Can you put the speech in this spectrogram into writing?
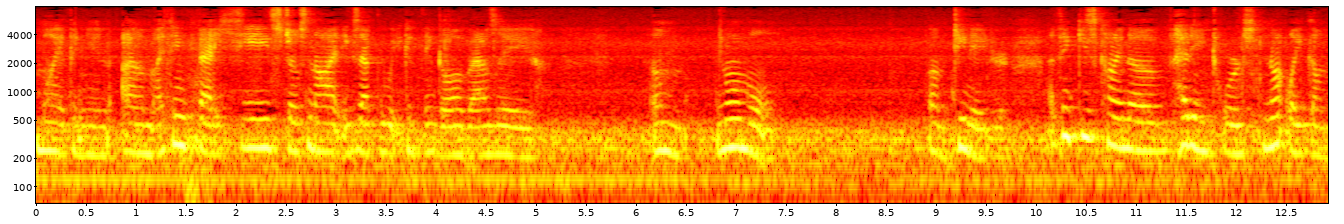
my opinion. Um I think that he's just not exactly what you can think of as a um normal um, teenager. I think he's kind of heading towards not like um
